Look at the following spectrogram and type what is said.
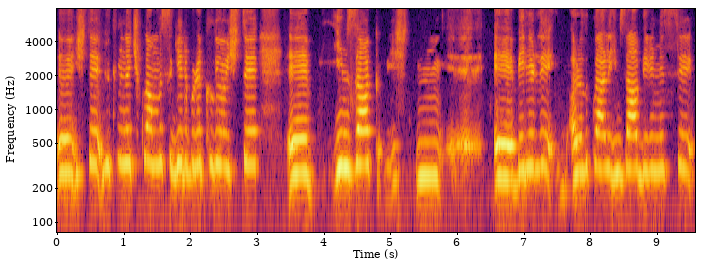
E, işte hükmün açıklanması geri bırakılıyor işte e, imza işte, e, belirli aralıklarla imza verilmesi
